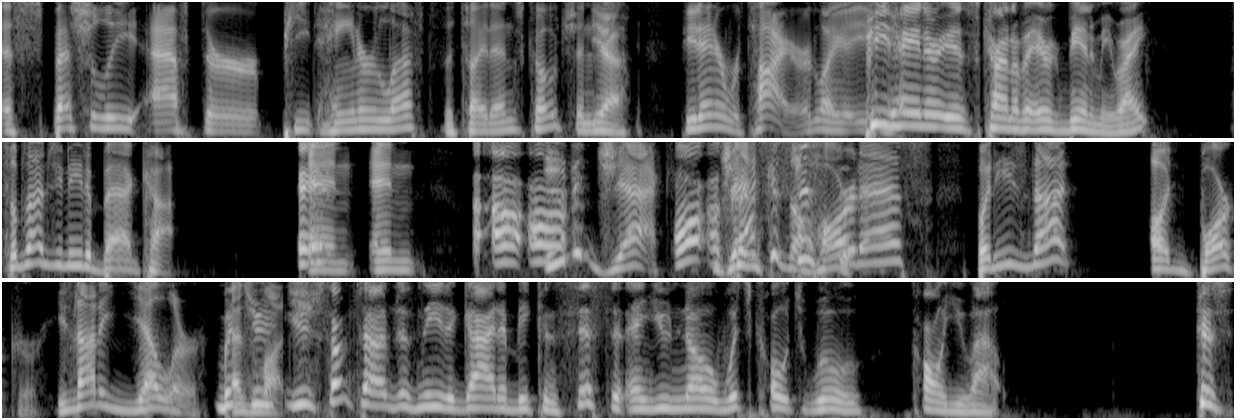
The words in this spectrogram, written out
especially after Pete Hoener left, the tight ends coach, and yeah, Pete Hoener retired. Like Pete Hoener is kind of an Eric Bieniemy, right? Sometimes you need a bad cop, and and, and or, even Jack. Jack is a hard ass, but he's not a barker. He's not a yeller but you, much. You sometimes just need a guy to be consistent, and you know which coach will call you out. Because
